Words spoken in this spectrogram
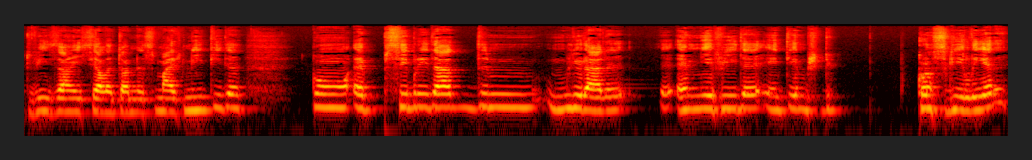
de visão e se ela torna-se mais nítida, com a possibilidade de melhorar a minha vida em termos de conseguir ler,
